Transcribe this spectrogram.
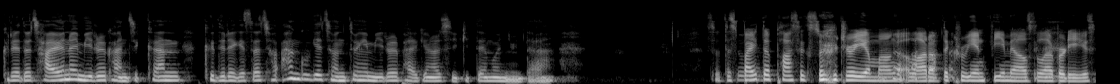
그래도 자연의 미를 간직한 그들에게서 저, 한국의 전통의 미를 발견할 수 있기 때문입니다. So, despite the plastic surgery among a lot of the Korean female celebrities,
